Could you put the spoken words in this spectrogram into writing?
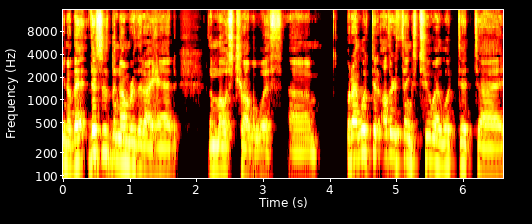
you know that this is the number that I had the most trouble with. Um, but I looked at other things too. I looked at uh,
